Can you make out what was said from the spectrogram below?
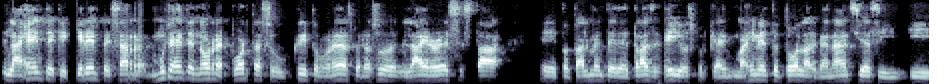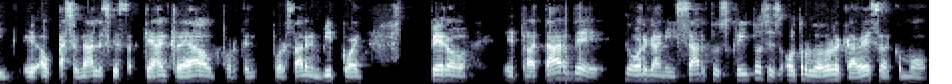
la gente que quiere empezar, mucha gente no reporta sus criptomonedas, pero eso el IRS está eh, totalmente detrás de ellos, porque imagínate todas las ganancias y, eh, ocasionales que, que, han creado por, por, estar en Bitcoin. Pero eh, tratar de, organizar tus criptos es otro dolor de cabeza, como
